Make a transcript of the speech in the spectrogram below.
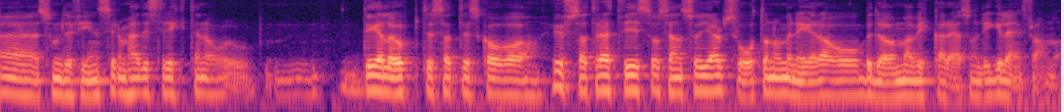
eh, som det finns i de här distrikten och dela upp det så att det ska vara hyfsat rättvist och sen så hjälps vi åt att nominera och bedöma vilka det är som ligger längst fram. Då.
